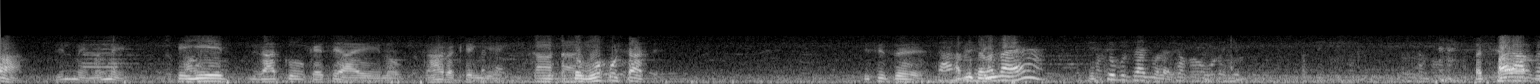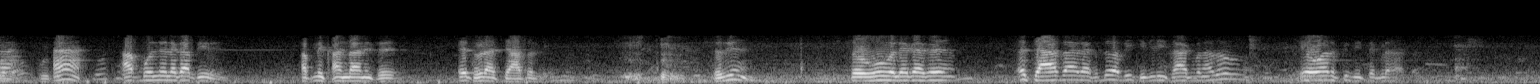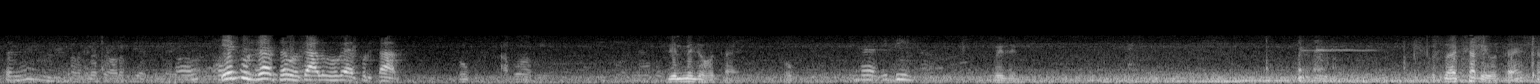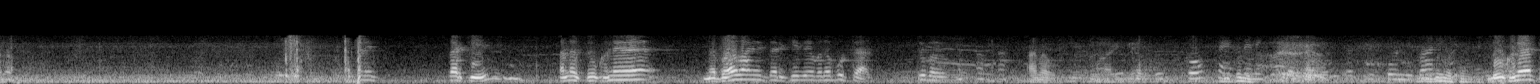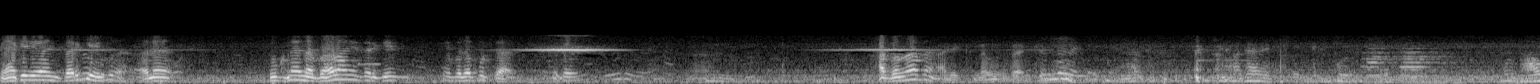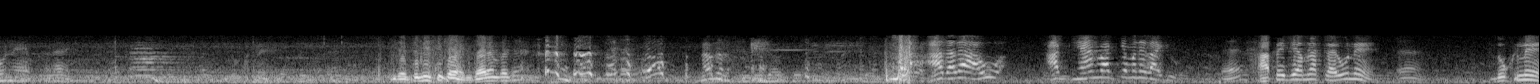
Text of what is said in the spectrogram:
हाँ, दिल में मन में कि ये रात को कैसे आए ये लोग कहाँ रखेंगे तो वो पुरुषार्थ है इसी से आपने समझ में आया इसको पुरुषार्थ बोला है। अच्छा आप बोला। हाँ, आप बोलने लगा फिर अपने खानदानी से ये थोड़ा चाह तो ले समझे तो वो बोलेगा कि "ए, चाय रख दो अभी खिचड़ी साग बना दो ये और की चकला समझे? ये पुरुषार्थ है, वो चालू हो गया पुरुषार्थ वो दिल में जो होता है वो within. उसमें अच्छा भी होता है खराब भी। તરકીબ અને સુખ ને નભાવવાની તરકીબ એ બધો પુરુષાર્થ શું કહ્યું દુઃખ ને ફેંકી દેવાની તરકીબ અને સુખ ને નભાવવાની તરકીબ એ બધા પુરુષાર્થ શું કહ્યું? આ સમજાતા ને? આ એક નવું વાક્ય. સુંદર વર્ણન. દુઃખને. જતું બી શીખવાય ધરમ બધા હા દાદા આવું આ જ્ઞાન વાક્ય મને લાગ્યું. આપે જે હમણાં કહ્યું ને દુઃખ ને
